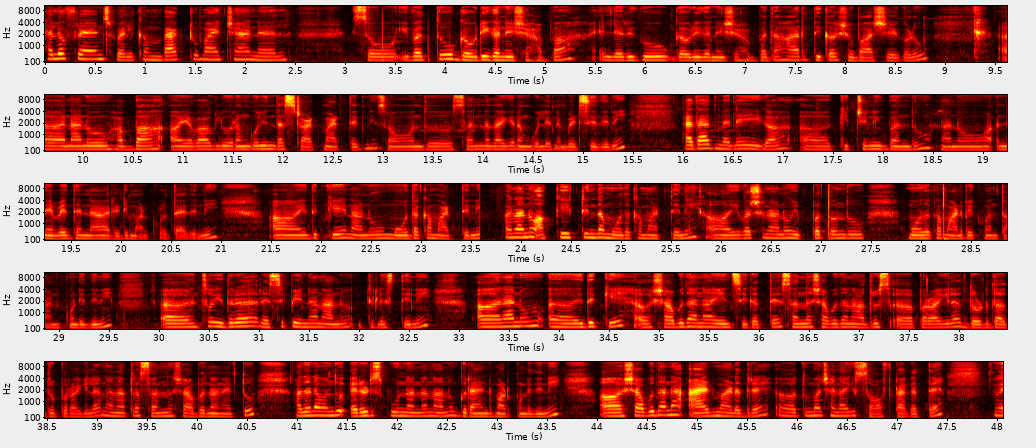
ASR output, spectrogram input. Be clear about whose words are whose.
Speaker 1: Hello friends welcome back to my channel so ಇವತ್ತು ಗೌರಿ ಗಣೇಶ ಹಬ್ಬ. ಎಲ್ಲರಿಗೂ ಗೌರಿ ಗಣೇಶ ಹಬ್ಬದ ಹಾರ್ದಿಕ ಶುಭಾಶಯಗಳು. ನಾನು ಹಬ್ಬ ಯಾವಾಗಲೂ ರಂಗೋಲಿಯಿಂದ ಸ್ಟಾರ್ಟ್ ಮಾಡ್ತಿದ್ದೀನಿ ಸೊ ಒಂದು ಸಣ್ಣದಾಗಿ ರಂಗೋಲಿಯನ್ನು ಬಿಡಿಸಿದ್ದೀನಿ ಅದಾದಮೇಲೆ ಈಗ ಕಿಚನಿಗೆ ಬಂದು ನಾನು ನೈವೇದ್ಯನ ರೆಡಿ ಮಾಡ್ಕೊಳ್ತಾ ಇದ್ದೀನಿ. ಇದಕ್ಕೆ ನಾನು ಮೋದಕ ಮಾಡ್ತೀನಿ. ನಾನು ಅಕ್ಕಿ ಹಿಟ್ಟಿಂದ ಮೋದಕ ಮಾಡ್ತೀನಿ. ಈ ವರ್ಷ ನಾನು ಇಪ್ಪತ್ತೊಂದು ಮೋದಕ ಮಾಡಬೇಕು ಅಂತ ಅಂದ್ಕೊಂಡಿದ್ದೀನಿ ಸೊ ಇದರ ರೆಸಿಪಿಯನ್ನು ನಾನು ತಿಳಿಸ್ತೀನಿ. ನಾನು ಇದಕ್ಕೆ ಸಾಬುದಾನ ಏನು ಸಿಗುತ್ತೆ? ಸಣ್ಣ ಸಾಬುದಾನ ಆದರೂ ಪರವಾಗಿಲ್ಲ, ದೊಡ್ಡದಾದರೂ ಪರವಾಗಿಲ್ಲ. ನನ್ನ ಹತ್ರ ಸಣ್ಣ ಸಾಬುದಾನ ಇತ್ತು. ಅದನ್ನು ಒಂದು ಎರಡು ಸ್ಪೂನನ್ನು ನಾನು ಗ್ರ್ಯಾಂಡ್ ಮಾಡ್ಕೊಂಡಿದ್ದೀನಿ. ಶಾಬುದಾನ ಆ್ಯಡ್ ಮಾಡಿದ್ರೆ ತುಂಬ ಚೆನ್ನಾಗಿ ಸಾಫ್ಟ್ ಆಗುತ್ತೆ.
